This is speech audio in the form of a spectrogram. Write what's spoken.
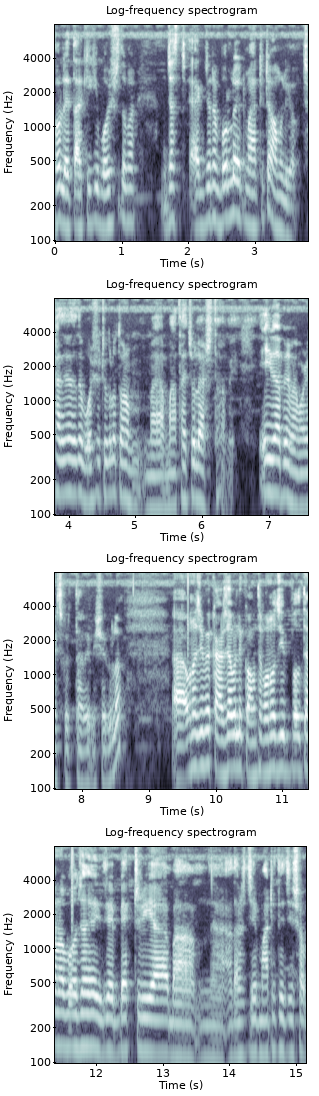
হলে তার কী কী বৈশিষ্ট্য তোমার জাস্ট একজনে বলল এর মাটিটা অম্লীয়, সাথে সাথে বৈশিষ্ট্যগুলো তোমার মাথায় চলে আসতে হবে। এইভাবে মেমোরাইজ করতে হবে বিষয়গুলো। অণুজীবের কার্যাবলী কম থাকে। অণুজীব বলতে আমরা বোঝাই যে ব্যাকটেরিয়া বা আদার্স যে মাটিতে যেসব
